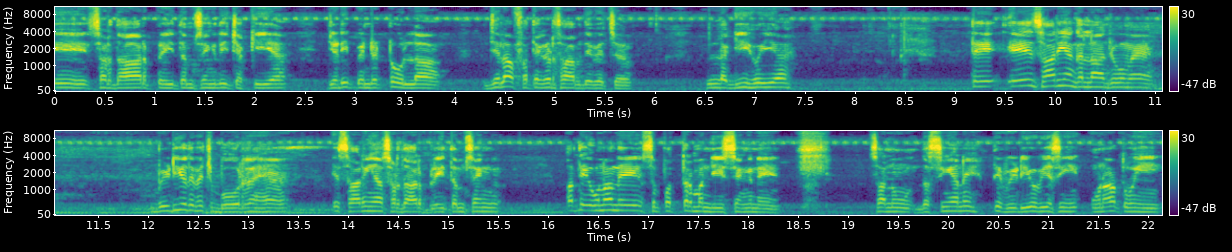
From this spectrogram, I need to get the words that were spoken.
ਇਹ ਸਰਦਾਰ ਪ੍ਰੀਤਮ ਸਿੰਘ ਦੀ ਚੱਕੀ ਹੈ, ਜਿਹੜੀ ਪਿੰਡ ਢੋਲਾ ਜ਼ਿਲ੍ਹਾ ਫਤਿਹਗੜ੍ਹ ਸਾਹਿਬ ਦੇ ਵਿੱਚ ਲੱਗੀ ਹੋਈ ਹੈ। ਤੇ ਇਹ ਸਾਰੀਆਂ ਗੱਲਾਂ ਜੋ ਮੈਂ ਵੀਡੀਓ ਦੇ ਵਿੱਚ ਬੋਲ ਰਿਹਾ ਇਹ ਸਾਰੀਆਂ ਸਰਦਾਰ ਪ੍ਰੀਤਮ ਸਿੰਘ ਅਤੇ ਉਹਨਾਂ ਦੇ ਸੁਪੁੱਤਰ ਮਨਜੀਤ ਸਿੰਘ ਨੇ ਸਾਨੂੰ ਦੱਸੀਆਂ ਨੇ ਤੇ ਵੀਡੀਓ ਵੀ ਅਸੀਂ ਉਹਨਾਂ ਤੋਂ ਹੀ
